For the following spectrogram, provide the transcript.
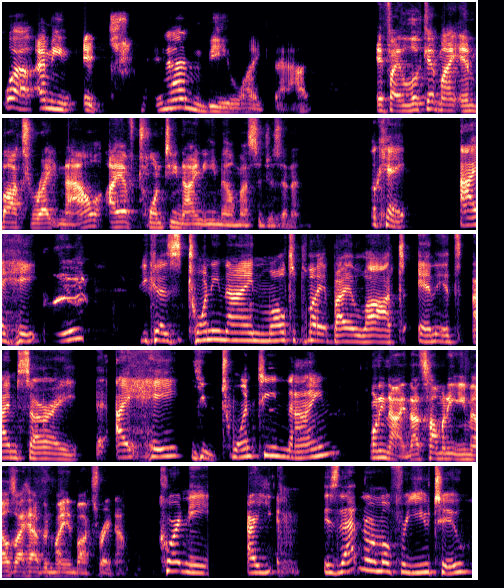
Well, I mean, it can be like that. If I look at my inbox right now, I have 29 email messages in it. Okay. I hate you because 29 multiply it by a lot and it's I'm sorry. I hate you. 29? 29. That's how many emails I have in my inbox right now. Courtney, are you is that normal for you too?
